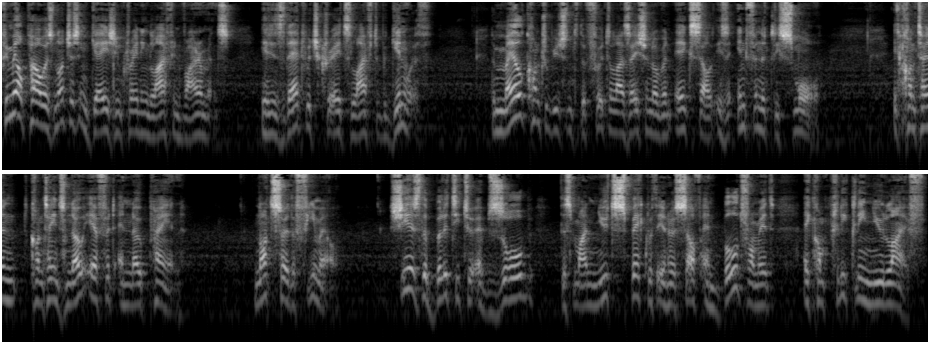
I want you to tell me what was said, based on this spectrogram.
Female power is not just engaged in creating life environments, it is that which creates life to begin with. The male contribution to the fertilization of an egg cell is infinitely small. It contain, contains no effort and no pain. Not so the female. She has the ability to absorb this minute speck within herself and build from it a completely new life.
